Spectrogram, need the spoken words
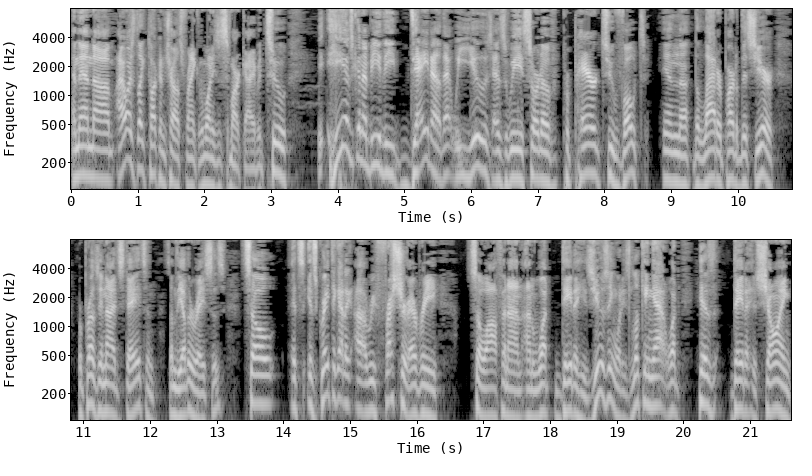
And then um, I always like talking to Charles Franklin. One, he's a smart guy, but two, he is going to be the data that we use as we sort of prepare to vote in the, the latter part of this year for president of the United States and some of the other races. So it's it's great to get a, a refresher every so often on on what data he's using, what he's looking at, what his data is showing.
